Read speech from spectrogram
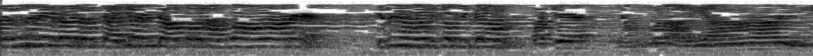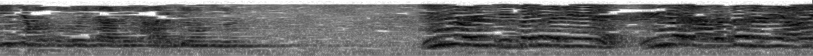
എന്ത് ചെയ്താലും കൈയടിക്കാത്തവൻ അള്ളാഹുവാണ്. ഇത് നമ്മൾ വിശ്വസിക്കണം. പക്ഷേ നമ്മൾ അറിയാതെ ഇന്ത്യയിൽ നമ്മൾ സംഭവിച്ചാൽ സാധിക്കണമെങ്കിലും ഈ ഒരു ചിന്തയ്ക്ക് തന്നെയാണ് ഈ ഒരു അബദ്ധം തന്നെയാണ്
